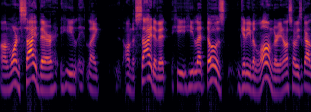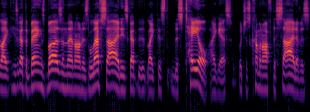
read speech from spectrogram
on one side there he like on the side of it, he he let those get even longer, you know. So he's got like he's got the bangs buzz, and then on his left side, he's got the, like this this tail, I guess, which is coming off the side of his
